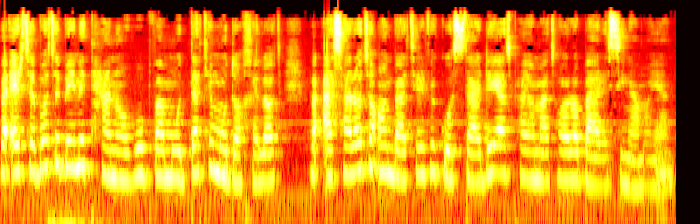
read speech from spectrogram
و ارتباط بین تناوب و مدت مداخلات و اثرات آن بر طیف گسترده از پیامدها را بررسی نمایند.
